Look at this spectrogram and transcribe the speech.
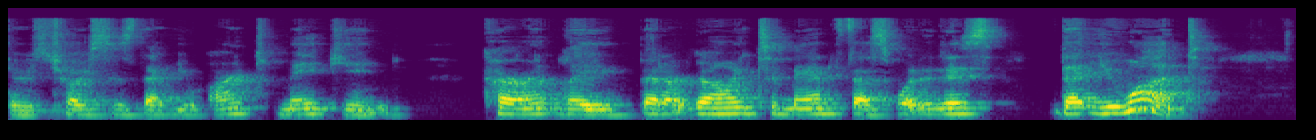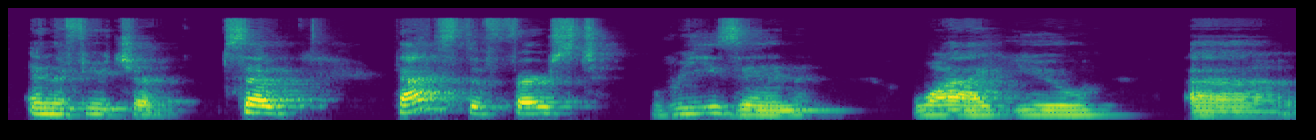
there's choices that you aren't making currently that are going to manifest what it is that you want in the future. So that's the first reason why you uh,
